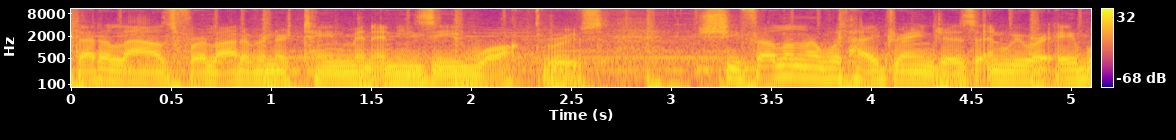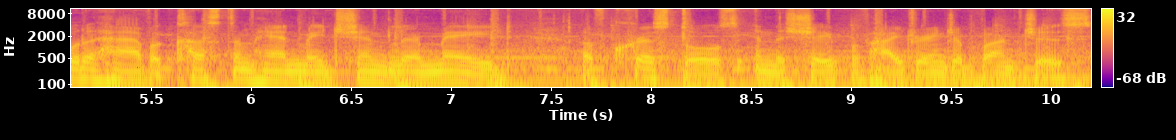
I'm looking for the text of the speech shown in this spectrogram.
that allows for a lot of entertainment and easy walkthroughs. She fell in love with hydrangeas and we were able to have a custom handmade chandelier made of crystals in the shape of hydrangea bunches.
